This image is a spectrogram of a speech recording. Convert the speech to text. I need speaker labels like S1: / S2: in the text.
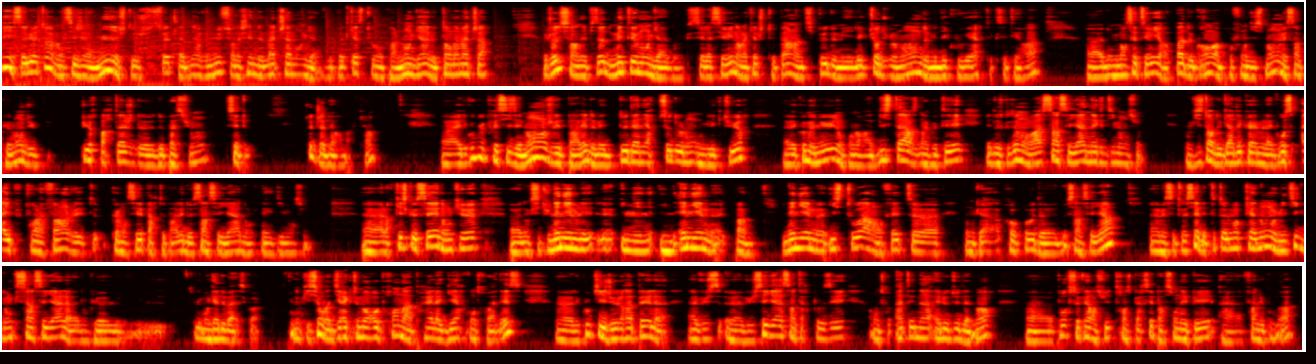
S1: Hey, salut à toi, moi c'est Jérémy et je te souhaite la bienvenue sur la chaîne de Matcha Manga, le podcast où on parle manga le temps d'un matcha. Aujourd'hui c'est un épisode météo manga, donc c'est la série dans laquelle je te parle un petit peu de mes lectures du moment, de mes découvertes, etc. Euh, donc dans cette série il n'y aura pas de grand approfondissement, mais simplement du pur partage de, passion, c'est tout. C'est déjà bien remarqué. Hein euh, et du coup plus précisément, je vais te parler de mes deux dernières pseudo-longues lectures, avec au menu, donc on aura Beastars d'un côté, et de l'autre côté on aura Saint Seiya Next Dimension. Donc histoire de garder quand même la grosse hype pour la fin, je vais commencer par te parler de Saint Seiya, donc Next Dimension. Euh, alors qu'est-ce que c'est donc euh, euh, Donc c'est une énième une, une, énième pardon, une énième histoire en fait donc à, propos de, de Saint Seiya, mais cette fois-ci elle est totalement canon au mythique donc Saint Seiya donc le, le, le manga de base quoi. Donc ici, on va directement reprendre après la guerre contre Hades, euh, du coup qui, je le rappelle, a vu, euh, Seiya s'interposer entre Athéna et le dieu de la mort, euh, pour se faire ensuite transpercer par son épée à la fin du combat,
